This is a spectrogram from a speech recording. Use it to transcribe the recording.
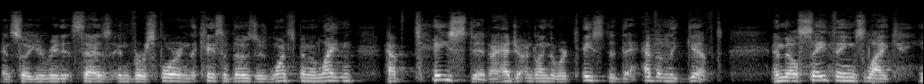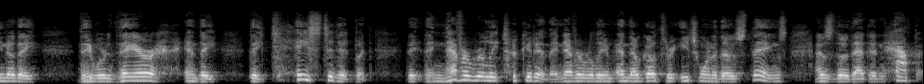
And so you read it says in verse 4, in the case of those who've once been enlightened, have tasted, I had you underline the word tasted, the heavenly gift. And they'll say things like, you know, they, they were there and they, they tasted it, but they, they never really took it in. They never really, and they'll go through each one of those things as though that didn't happen.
